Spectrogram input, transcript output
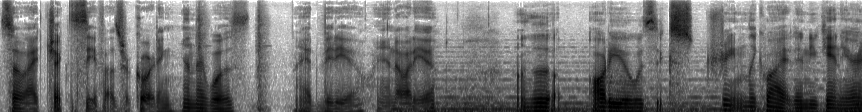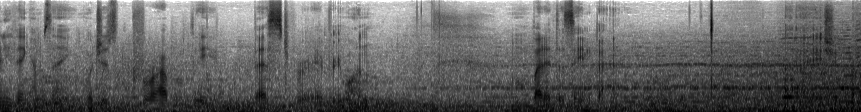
so I checked to see if I was recording, and I was. I had video and audio. Well, the audio was extremely quiet, and you can't hear anything I'm saying, which is probably best for everyone. But at the same time, I should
